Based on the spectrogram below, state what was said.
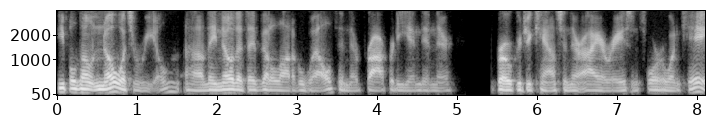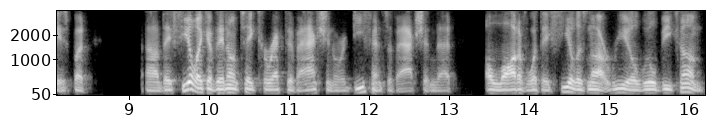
People don't know what's real. Uh, they know that they've got a lot of wealth in their property and in their brokerage accounts and their IRAs and 401ks, but uh, they feel like if they don't take corrective action or defensive action, that a lot of what they feel is not real will become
